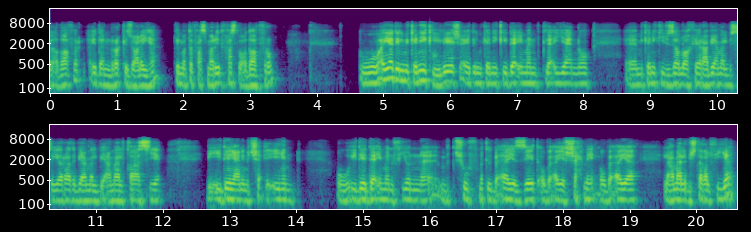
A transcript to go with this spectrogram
الأظافر أيضا ركزوا عليها كل ما تفحص مريض فحص له أظافره وأيادي الميكانيكي ليش أيادي الميكانيكي؟ دائما بتلاقيه أنه آه، ميكانيكي جزاه الله خير عم بيعمل بالسيارات بيعمل بأعمال قاسية بإيديه يعني متشققين. وإيديه دائما فيهم آه، بتشوف مثل بقايا الزيت أو بقايا الشحمة أو بقايا الأعمال اللي بيشتغل فيها.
